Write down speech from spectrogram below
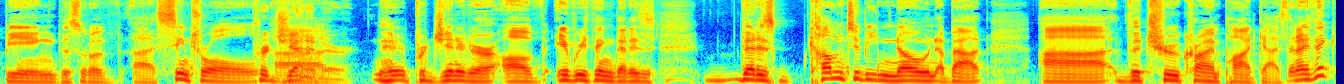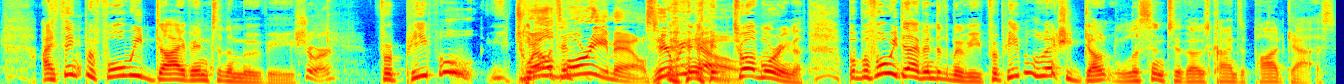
being the sort of central Progenitor. progenitor of everything that is that has come to be known about uh, the true crime podcast. And I think I think before we dive into the movie, Sure. for people, you know, 12 more emails. Here we go. 12 more emails. But before we dive into the movie, for people who actually don't listen to those kinds of podcasts,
